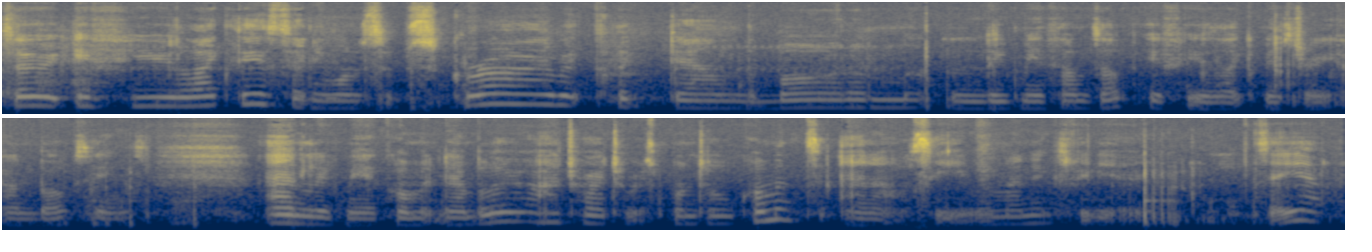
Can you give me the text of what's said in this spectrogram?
So if you like this and you want to subscribe, click down the bottom, leave me a thumbs up if you like mystery unboxings, and leave me a comment down below. I try to respond to all comments, and I'll see you in my next video. See ya!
